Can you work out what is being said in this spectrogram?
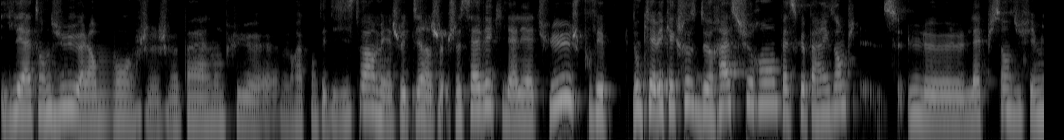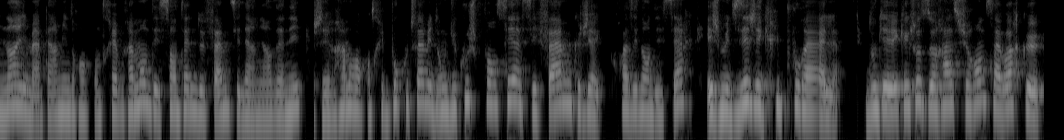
il est attendu. Alors bon, je ne veux pas non plus euh, me raconter des histoires, mais je veux dire, je, savais qu'il allait être lu. Je pouvais donc il y avait quelque chose de rassurant parce que par exemple, la puissance du féminin, il m'a permis de rencontrer vraiment des centaines de femmes ces dernières années. J'ai vraiment rencontré beaucoup de femmes et donc du coup, je pensais à ces femmes que j'ai croisées dans des cercles et je me disais, j'écris pour elles. Donc il y avait quelque chose de rassurant de savoir que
